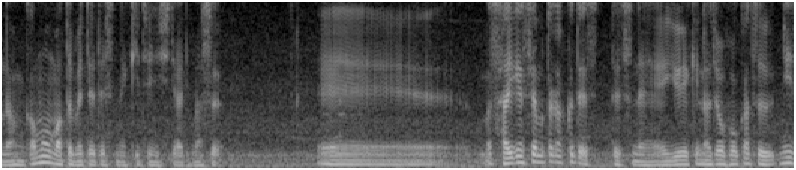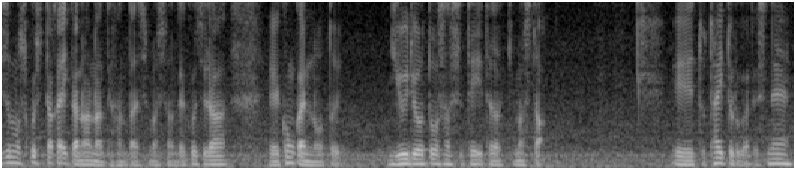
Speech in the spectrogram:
なんかもまとめてですね記事にしてあります。えーまあ、再現性も高くですですね有益な情報かつニーズも少し高いかななんて判断しましたのでこちら、えー、今回のノート有料とさせていただきました。えーと、タイトルがですね、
